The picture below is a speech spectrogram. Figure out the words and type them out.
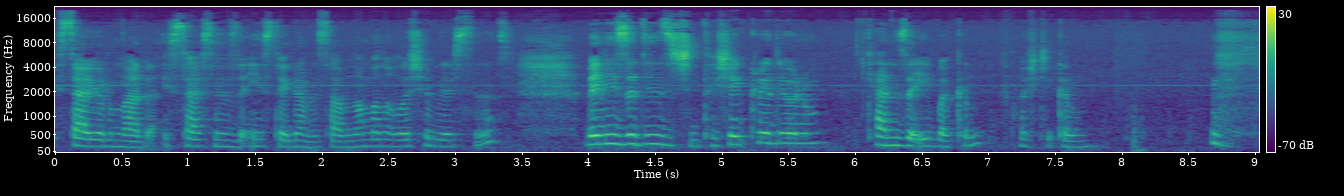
İster yorumlarda, isterseniz de Instagram hesabından bana ulaşabilirsiniz. Beni izlediğiniz için teşekkür ediyorum. Kendinize iyi bakın. Hoşçakalın.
